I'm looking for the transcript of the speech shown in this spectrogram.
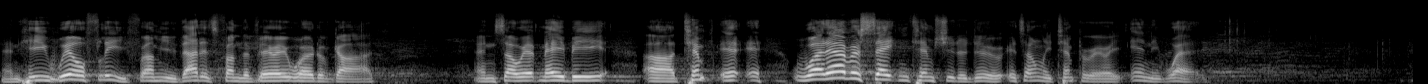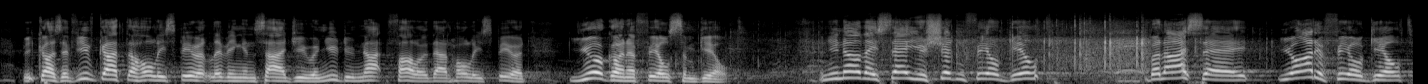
and he will flee from you. That is from the very word of God. And so it may be uh, temp- it, it, whatever Satan tempts you to do, it's only temporary anyway. Because if you've got the Holy Spirit living inside you and you do not follow that Holy Spirit, you're going to feel some guilt. And you know, they say you shouldn't feel guilt, but I say you ought to feel guilt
